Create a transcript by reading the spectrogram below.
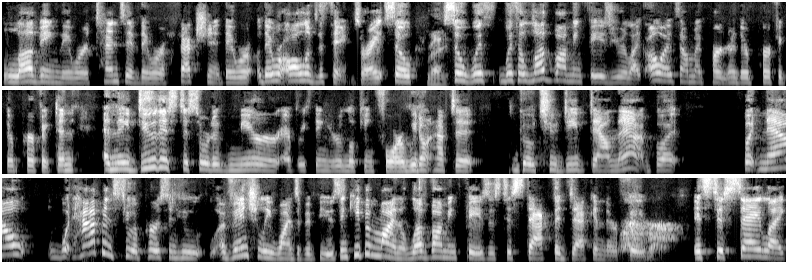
loving. They were attentive. They were affectionate. They were they were all of the things right? So Right. so with with a love bombing phase you're like oh i found my partner. They're perfect. They're perfect. And and they do this to sort of mirror everything you're looking for. We don't have to go too deep down that but but now what happens to a person who eventually winds up abused and keep in mind the love bombing phase is to stack the deck in their favor. It's to say like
